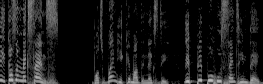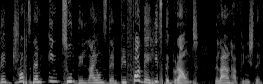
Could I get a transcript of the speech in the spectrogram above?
it doesn't make sense. But when he came out the next day, the people who sent him there, they dropped them into the lion's den. Before they hit the ground, the lion had finished them.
